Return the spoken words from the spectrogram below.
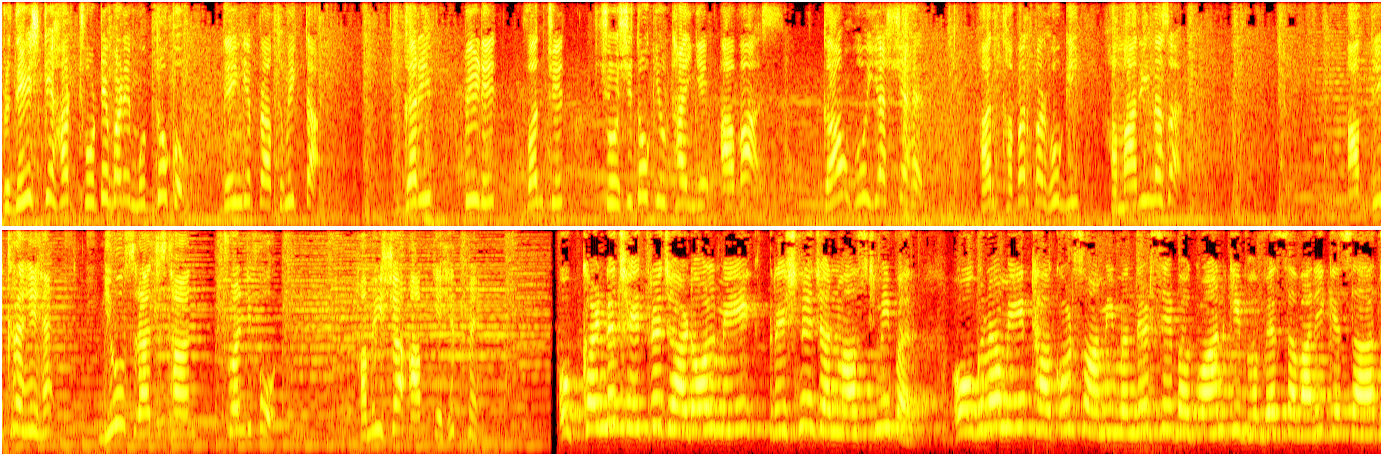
प्रदेश के हर छोटे बड़े मुद्दों को देंगे प्राथमिकता। गरीब, पीड़ित, वंचित, शोषितों की उठाएँगे आवाज़। गाँव हो या शहर, हर खबर पर होगी हमारी नज़र। आप देख रहे हैं न्यूज़ राजस्थान 24 हमेशा आपके हित में। उपखंड क्षेत्र झाडोल में कृष्ण जन्माष्टमी पर ओगना में ठाकुर स्वामी मंदिर से भगवान की भव्य सवारी के साथ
